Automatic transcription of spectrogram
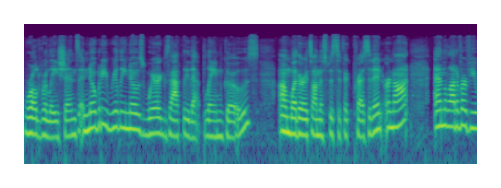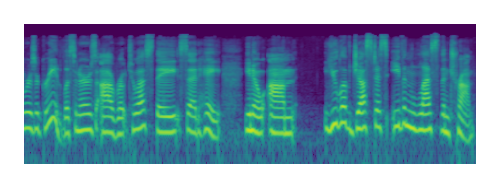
world relations, and nobody really knows where exactly that blame goes, um, whether it's on a specific president or not. And a lot of our viewers agreed. Listeners uh, wrote to us. They said, hey, you know, um, you love justice even less than Trump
